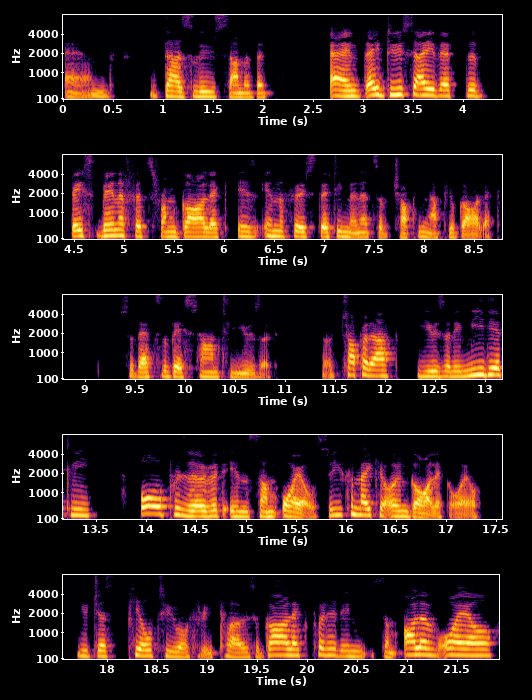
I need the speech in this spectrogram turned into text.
and does lose some of it. And they do say that the best benefits from garlic is in the first 30 minutes of chopping up your garlic. So that's the best time to use it. So chop it up, use it immediately or preserve it in some oil. So you can make your own garlic oil you just peel two or three cloves of garlic, put it in some olive oil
